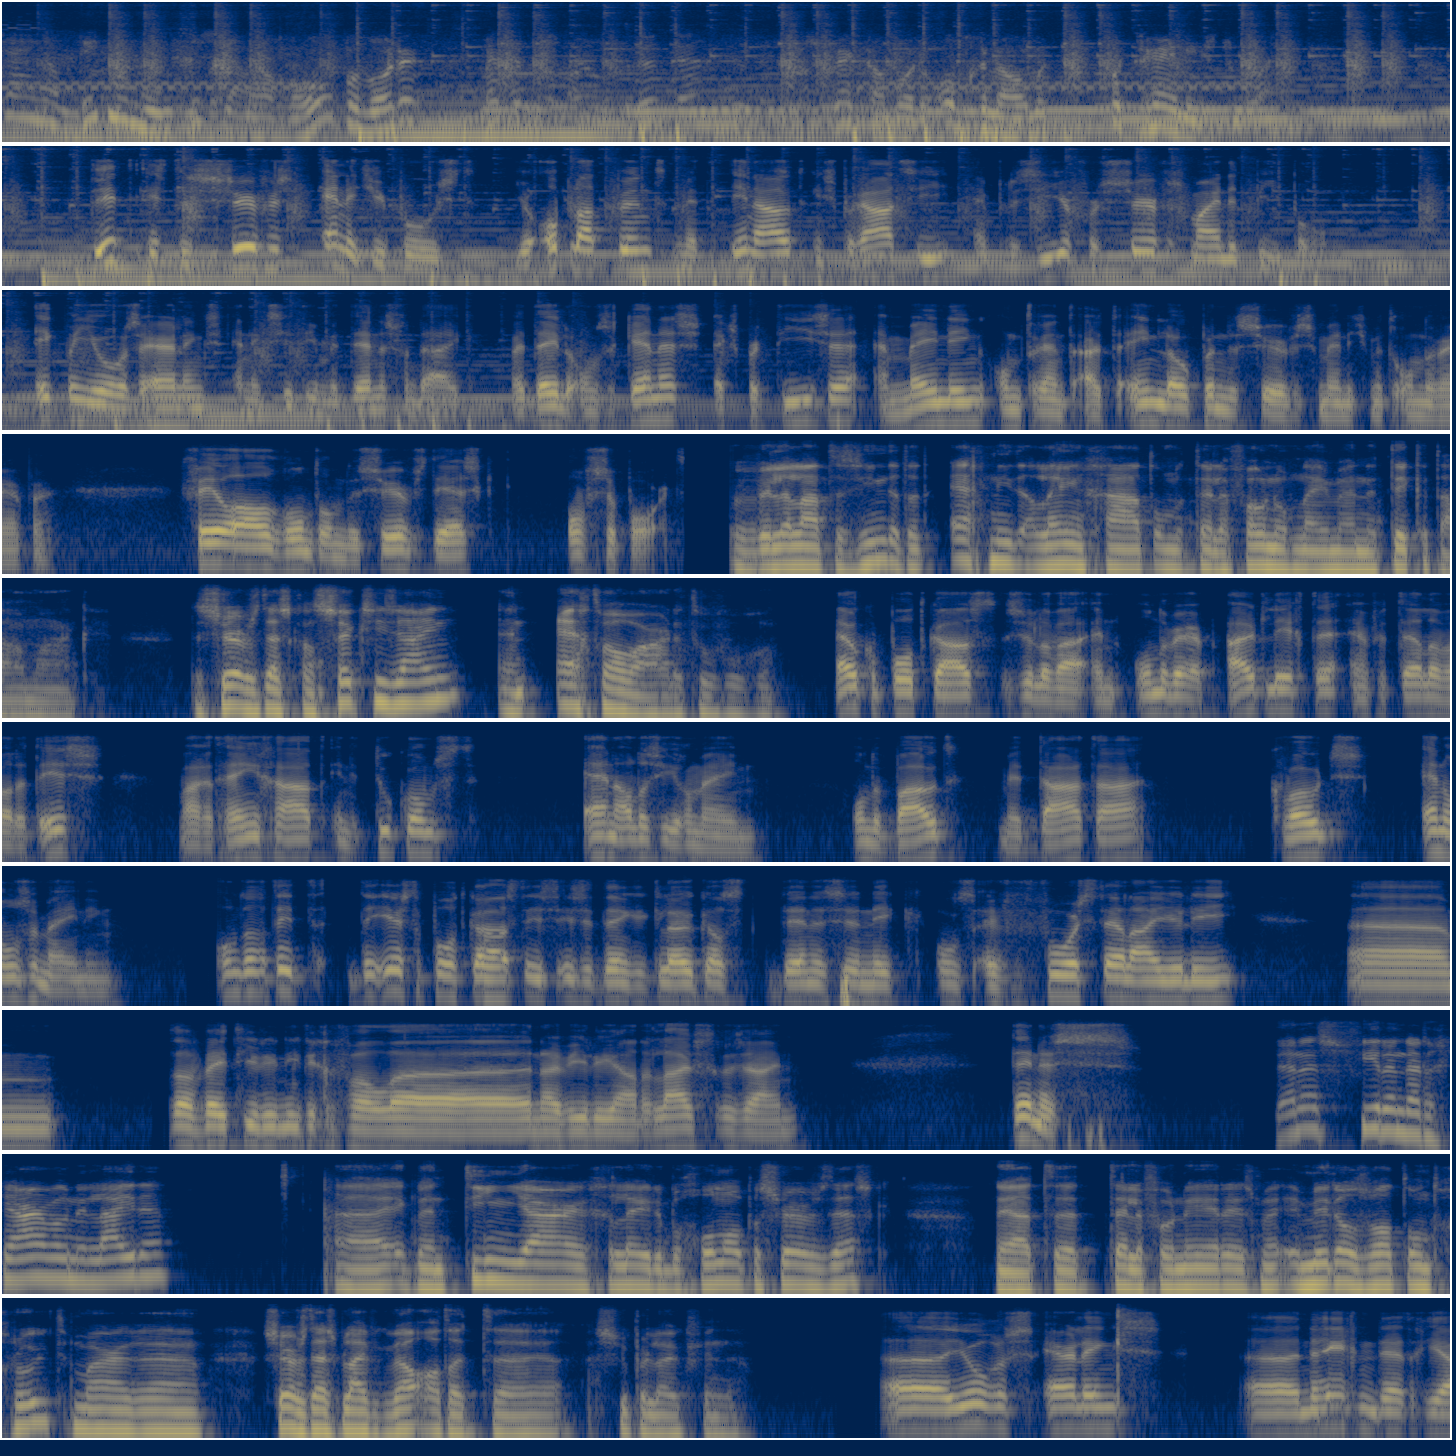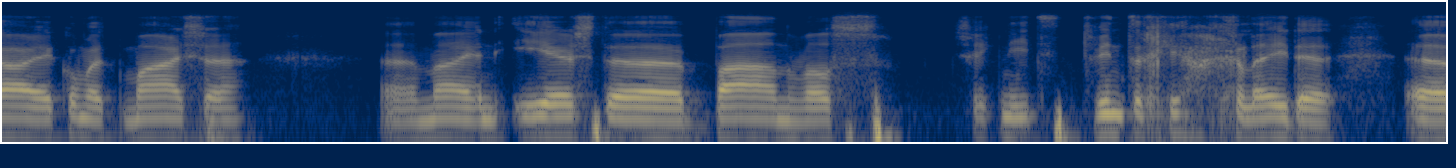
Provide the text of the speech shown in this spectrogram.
Zijn op dit moment gezellig. snel geholpen worden met een Het gesprek kan worden opgenomen voor trainingstoer. Dit is de Service Energy Boost, je oplaadpunt met inhoud, inspiratie en plezier voor service-minded people. Ik ben Joris Erlings en ik zit hier met Dennis van Dijk. Wij delen onze kennis, expertise en mening omtrent uiteenlopende service management onderwerpen. Veelal rondom de service desk of support. We willen laten zien dat het echt niet alleen gaat om de telefoon opnemen en een ticket aanmaken. De service desk kan sexy zijn en echt wel waarde toevoegen. Elke podcast zullen we een onderwerp uitlichten en vertellen wat het is, waar het heen gaat in de toekomst en alles hieromheen. Onderbouwd met data, quotes en onze mening. Omdat dit de eerste podcast is, is het denk ik leuk als Dennis en ik ons even voorstellen aan jullie. Ehm, dan weten jullie in ieder geval eh, naar wie jullie aan het luisteren zijn. Dennis, Dennis, 34 jaar, woon in Leiden. Eh, ik ben 10 jaar geleden begonnen op een service desk. Nou ja, het eh, telefoneren is me inmiddels wat ontgroeid, maar eh, service desk blijf ik wel altijd super leuk vinden. Joris Erlings, eh, 39 jaar, ik kom uit Maarsen. Mijn eerste baan was, schrik niet, 20 jaar geleden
